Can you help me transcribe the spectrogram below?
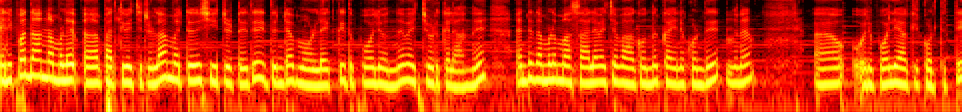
ഇനിയിപ്പോൾ എന്താ നമ്മൾ പരത്തി വെച്ചിട്ടുള്ള മറ്റൊരു ഷീറ്റ് ഇട്ടിട്ട് ഇതിന്റെ മുകളിലേക്ക് ഇതുപോലെ ഒന്ന് വെച്ച് കൊടുക്കലാന്ന്. എന്നിട്ട് നമ്മൾ മസാല വെച്ച ഭാഗം ഒന്ന് കൈനെ കൊണ്ട് ഇങ്ങനെ ഒരുപോലെ ആക്കി കൊടുത്തിട്ട്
